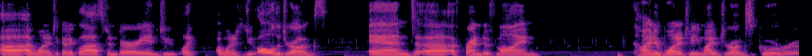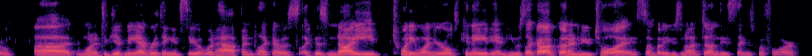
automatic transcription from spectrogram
uh, I wanted to go to Glastonbury and do like I wanted to do all the drugs. And uh, a friend of mine kind of wanted to be my drugs guru. Uh, wanted to give me everything and see what would happen. Like I was like this naive 21 year old Canadian. He was like, "Oh, I've got a new toy. Somebody who's not done these things before."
